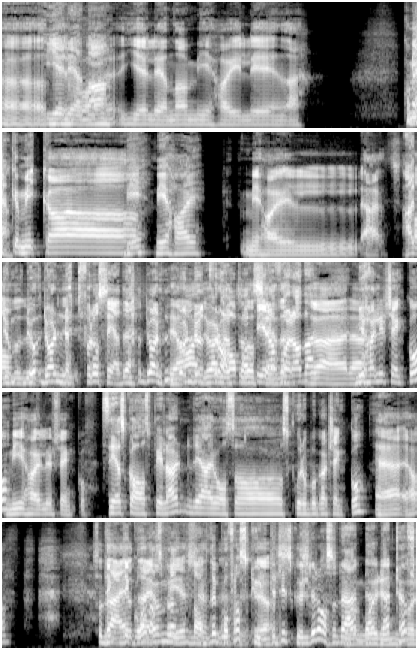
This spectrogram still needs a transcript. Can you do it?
Uh, Jelena. var Jelena Mihaili Nei. Kom igjen. Mika, Mika Mi, Mihai Mihail ja, Nei, du, du, du er nødt for å se det. Du er, du er nødt for å ha papirene foran deg. er, eh, Mihailisjenko, Mihailisjenko. CSKA-spilleren, det er jo også Skorobogatsjenko. Ja, ja. Så Det- det går altså fra- mye- navnet går fra skulder til skulder, altså. Det er- det er- det er tøft.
